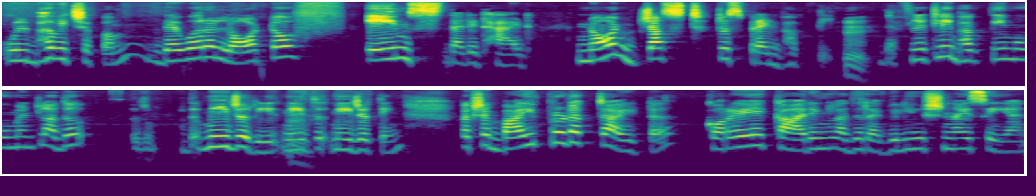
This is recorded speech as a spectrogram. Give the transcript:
ഉത്ഭവിച്ചപ്പം there were a lot of aims that it had not just to spread bhakti. Definitely bhakti മൂവ്മെന്റിൽ അത് മേജർ മേജർ മേജർ തിങ് പക്ഷെ ബൈ പ്രൊഡക്റ്റ് ആയിട്ട് കുറേ കാര്യങ്ങൾ അത് റെവല്യൂഷനൈസ് ചെയ്യാൻ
